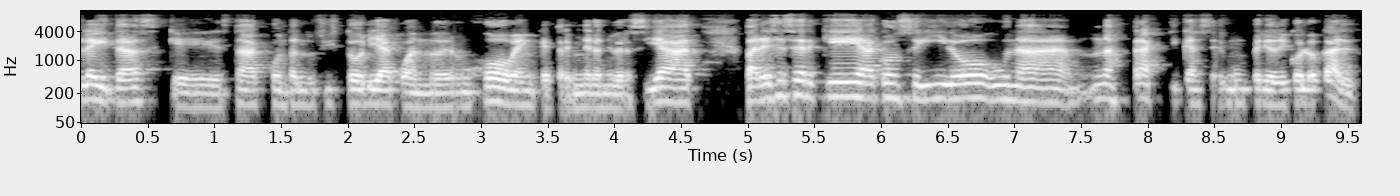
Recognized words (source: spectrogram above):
Fleitas, que está contando su historia cuando era un joven que terminó la universidad, parece ser que ha conseguido una, unas prácticas en un periódico local.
